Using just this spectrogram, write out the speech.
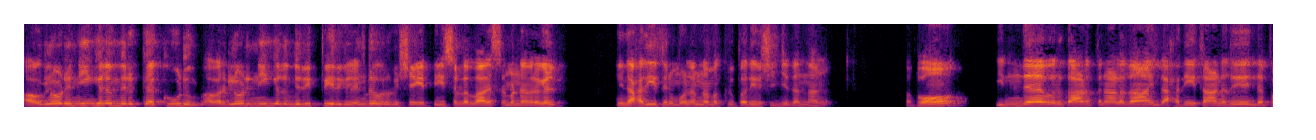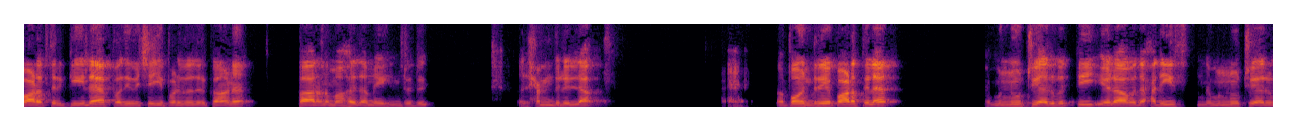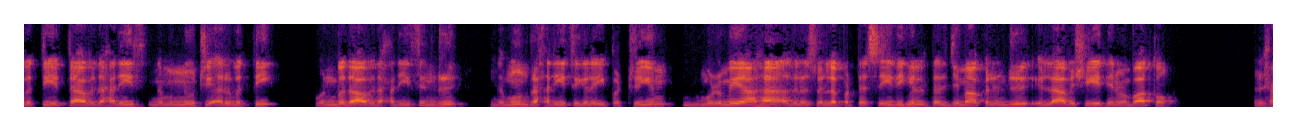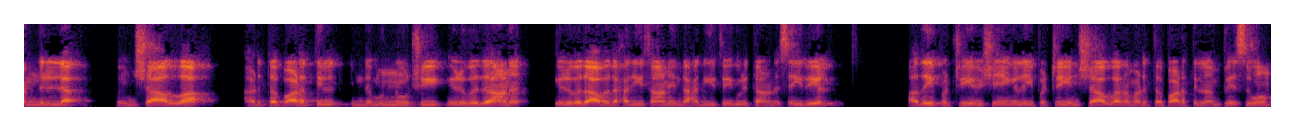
அவர்களோடு நீங்களும் இருக்க கூடும் அவர்களோடு நீங்களும் இருப்பீர்கள் என்ற ஒரு விஷயத்தை சொல்லல்லா இஸ்லமன் அவர்கள் இந்த ஹதீஸின் மூலம் நமக்கு பதிவு செஞ்சு தந்தாங்க. அப்போ இந்த ஒரு காரணத்தினாலதான் இந்த ஹதீஸானது இந்த பாடத்திற்கு கீழே பதிவு செய்யப்படுவதற்கான காரணமாக இது அமைகின்றது. அலமதுல்லா அப்போ இன்றைய பாடத்துல முன்னூற்றி அறுபத்தி ஏழாவது ஹதீஸ் இந்த முன்னூற்றி அறுபத்தி எட்டாவது ஹதீஸ் இந்த முன்னூற்றி அறுபத்தி ஒன்பதாவது ஹதீஸ் என்று இந்த மூன்று ஹதீஸுகளை பற்றியும் முழுமையாக அதுல சொல்லப்பட்ட செய்திகள் தர்ஜிமாக்கள் என்று எல்லா விஷயத்தையும் நம்ம பார்த்தோம். அலமதுல்லா இன்ஷா அல்லாஹ் அடுத்த பாடத்தில் இந்த முன்னூற்றி எழுபதான எழுபதாவது ஹதீஸான இந்த ஹதீஸை குறித்தான செய்திகள் அதை பற்றிய விஷயங்களை பற்றி இன்ஷா அல்லாஹ் நம்ம அடுத்த பாடத்தில் நாம் பேசுவோம்.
